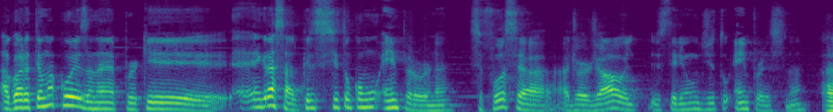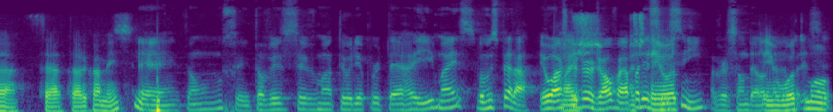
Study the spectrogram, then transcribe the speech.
Agora tem uma coisa, né? Porque é engraçado, porque eles se citam como Emperor, né? Se fosse a, a Georgial, ele- eles teriam dito Empress, né? É, certo, teoricamente sim. É, então não sei. Talvez seja uma teoria por terra aí, mas vamos esperar. Eu acho Mas- que a Georgial vai aparecer outro- sim. A versão dela Tem vai um outro, mo-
